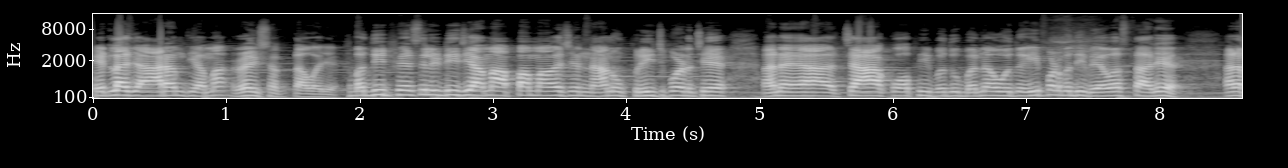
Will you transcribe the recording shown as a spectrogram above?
એટલા જ આરામથી આમાં રહી શકતા હોય છે. બધી જ ફેસિલિટી જે આમાં આપવામાં આવે છે, નાનું ફ્રીજ પણ છે, અને આ ચા કોફી બધું બનાવવું હોય તો એ પણ બધી વ્યવસ્થા છે. અને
